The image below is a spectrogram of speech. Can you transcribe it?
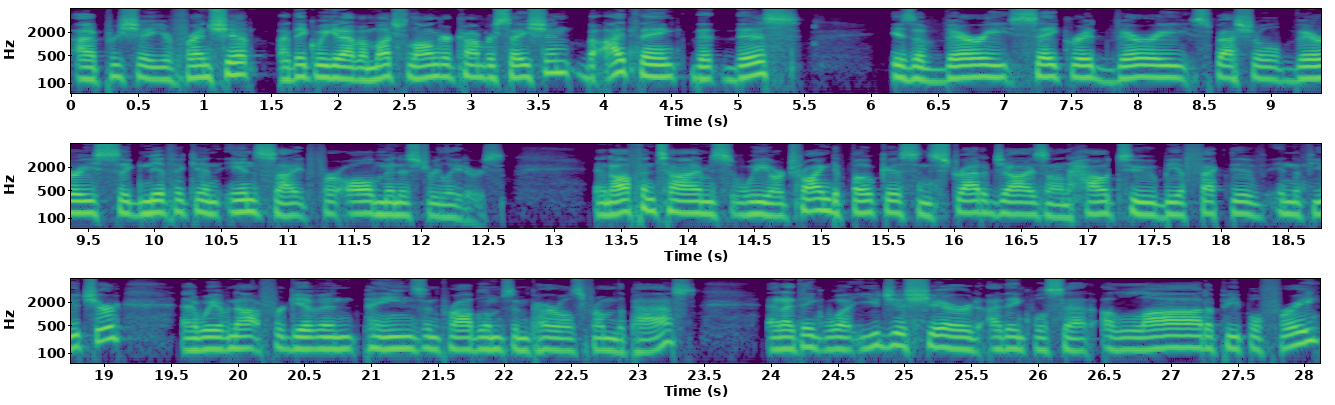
I appreciate your friendship. I think we could have a much longer conversation, but I think that this is a very sacred, very special, very significant insight for all ministry leaders. And oftentimes we are trying to focus and strategize on how to be effective in the future, and we have not forgiven pains and problems and perils from the past. And I think what you just shared, I think will set a lot of people free.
